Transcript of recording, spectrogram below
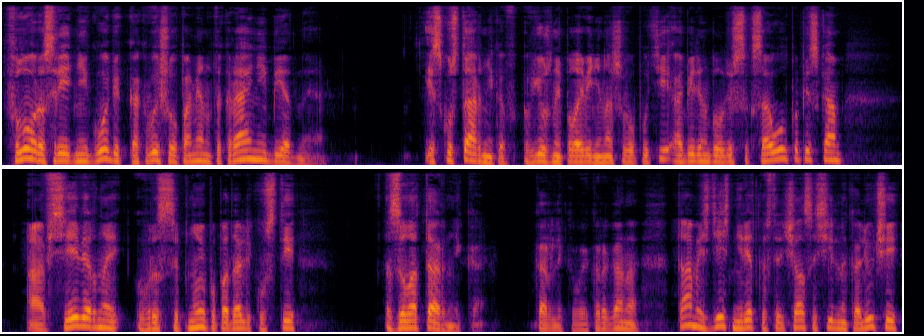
Флора средней Гобик, как выше упомянуто, крайне бедная. Из кустарников в южной половине нашего пути обилен был лишь саксаул по пескам, а в северной в рассыпную попадали кусты золотарника, карликовая карагана. Там и здесь нередко встречался сильно колючий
